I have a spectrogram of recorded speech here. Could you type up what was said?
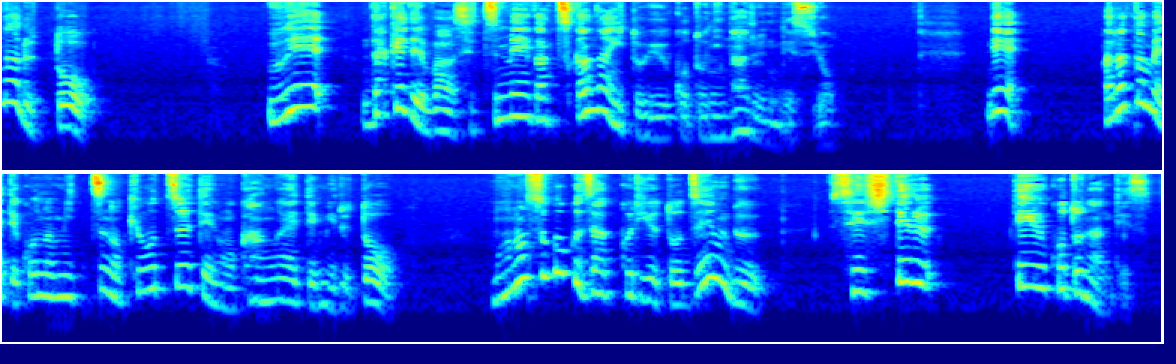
うなると上だけでは説明がつかないということになるんですよ。で改めてこの3つの共通点を考えてみるとものすごくざっくり言うと全部接してるっていうことなんです。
